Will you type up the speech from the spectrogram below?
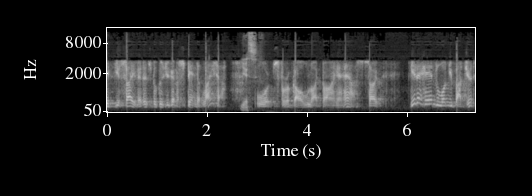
if you save it, it's because you're going to spend it later. Yes. Or it's for a goal like buying a house. So get a handle on your budget,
